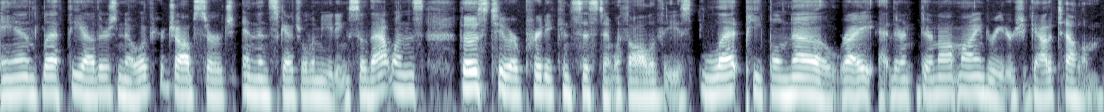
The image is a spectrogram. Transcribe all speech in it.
and let the others know of your job search and then schedule a meeting. So that one's those two are pretty consistent with all of these. Let people know, right? They're they're not mind readers. You got to tell them.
